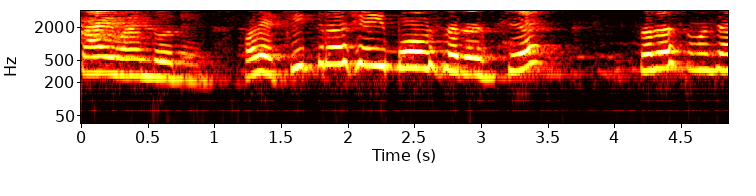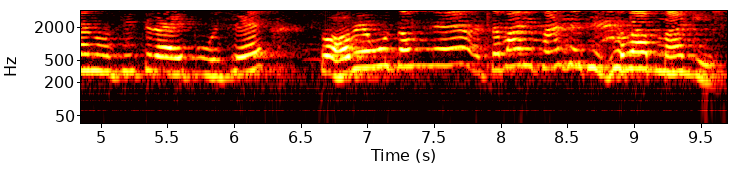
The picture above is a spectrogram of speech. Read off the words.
કાંઈ વાંધો નહીં. હવે ચિત્ર છે એ બહુ સરસ છે. સરસ મજાનું ચિત્ર આપ્યું છે. તો હવે હું તમને તમારી પાસેથી જવાબ માગીશ.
